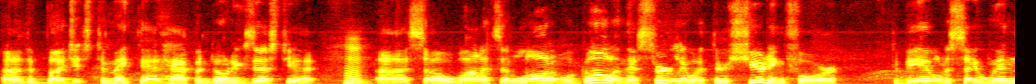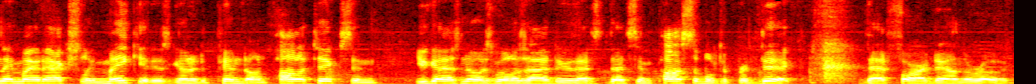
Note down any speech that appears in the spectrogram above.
Uh, the budgets to make that happen don't exist yet. Hmm. Uh, so while it's a laudable goal, and that's certainly what they're shooting for, to be able to say when they might actually make it is going to depend on politics and you guys know as well as I do that's that's impossible to predict that far down the road.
